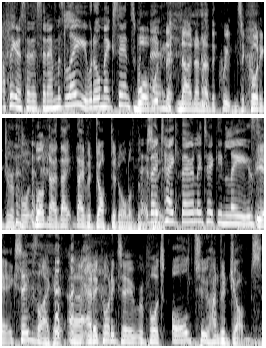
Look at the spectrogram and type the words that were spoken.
I thought you were going to say. Their name was Lee. It would all make sense. Well, Wouldn't wouldn't it? No, no, no. The Quinns, according to report. Well, no, they they've adopted all of them. They see. take. They're only taking Lees. Yeah, it seems like it. Uh, and according to reports, all 200 jobs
